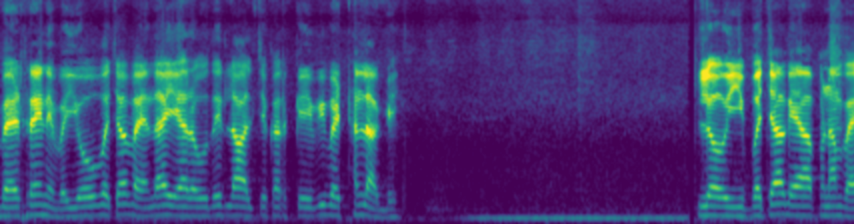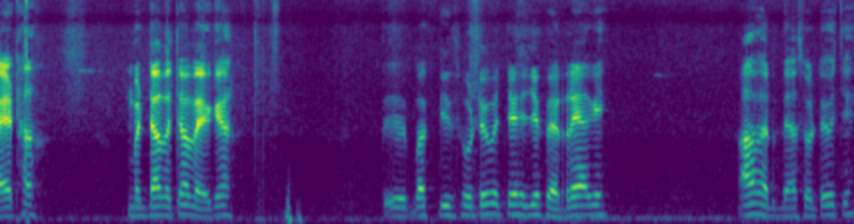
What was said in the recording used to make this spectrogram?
ਬੈਠ ਰਹੇ ਨੇ ਬਈ, ਉਹ ਬੱਚਾ ਬੈੰਦਾ ਯਾਰ, ਉਹਦੇ ਲਾਲਚ ਕਰਕੇ ਇਹ ਵੀ ਬੈਠਣ ਲੱਗ ਗਏ। ਲੋ ਜੀ, ਬੱਚਾ ਗਿਆ ਆਪਣਾ ਬੈਠ। ਵੱਡਾ ਬੱਚਾ ਬਹਿ ਗਿਆ। ਤੇ ਬਾਕੀ ਛੋਟੇ ਬੱਚੇ ਹਜੇ ਫਿਰ ਰਹੇ ਆਗੇ ਆ ਫਿਰਦੇ ਆ ਛੋਟੇ ਬੱਚੇ।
